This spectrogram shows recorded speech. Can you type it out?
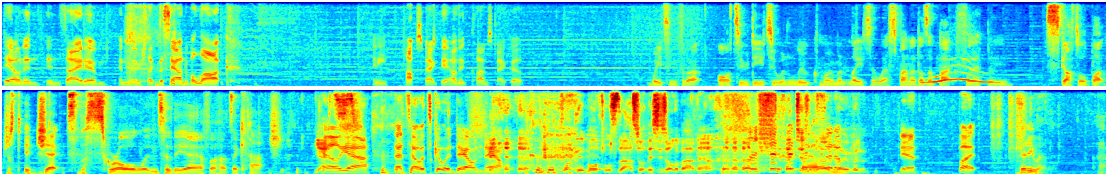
down in, inside him. And there's like the sound of a lock. And he hops back down and climbs back up. Waiting for that R2D2 and Luke moment later where Spanner does a backflip and Scuttlebutt just ejects the scroll into the air for her to catch. Hell yeah. That's how it's going down now. Fuck the immortals, that's what this is all about now. Just that moment. Yeah. But Very well. Uh,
